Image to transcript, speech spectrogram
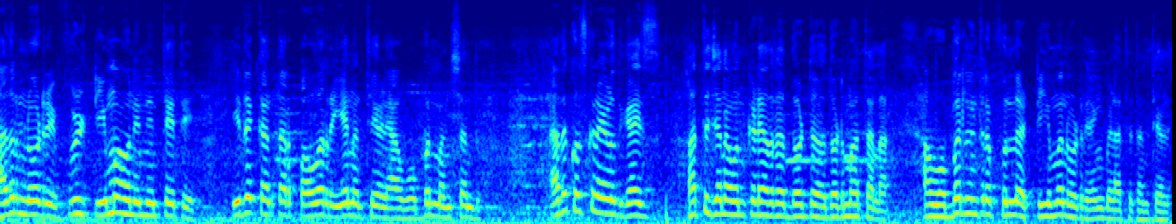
ಆದ್ರೆ ನೋಡ್ರಿ ಫುಲ್ ಟೀಮ್ ಅವನಿಗೆ ನಿಂತೈತಿ. ಇದಕ್ಕಂತಾರ ಪವರ್ ಏನಂತ ಹೇಳಿ ಆ ಒಬ್ಬನ ಮನುಷ್ಯಂದು. ಅದಕ್ಕೋಸ್ಕರ ಹೇಳೋದು ಗೈಸ್ ಹತ್ತು ಜನ ಒಂದು ಕಡೆ ಆದ್ರೆ ದೊಡ್ಡ ದೊಡ್ಡ ಮಾತಲ್ಲ. ಆ ಒಬ್ಬರ್ಲಿಂತ್ರ ಫುಲ್ ಟೀಮ ನೋಡ್ರಿ ಹೆಂಗೆ ಬೀಳತ್ತೈತೆ ಅಂತೇಳಿ.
